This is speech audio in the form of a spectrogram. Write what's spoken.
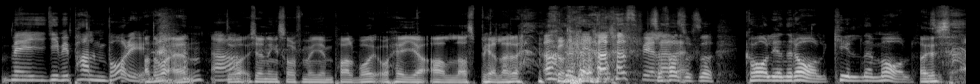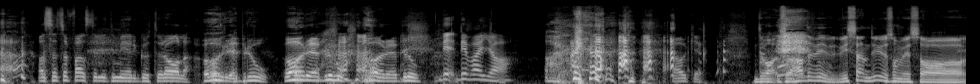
mig, Jimmy Palmborg. Ja, det var en. Ja. Det var Känner ingen sorg för mig, Jim Pallborg och heja alla spelare. alla Så spelare. fanns också Karl General, Kilne Mal. Ja, just Och sen så fanns det lite mer gutturala. Örebro, Örebro, Örebro. Det, det var jag. Okej. Då, så hade vi, vi sände ju som vi sa,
